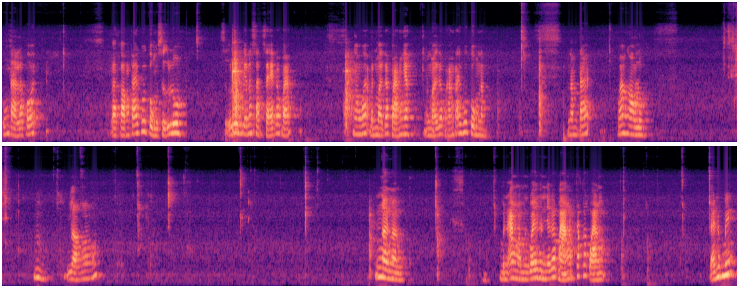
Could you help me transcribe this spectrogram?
Uống trà lá vối. Và còn trái cuối cùng xử luôn xử luôn cho nó sạch sẽ các bạn. Ngon quá, mình mời các bạn nha. Mình mời các bạn trái cuối cùng nè. Năm trái. Quá ngon luôn ừ, giòn ngon mà mình ăn mà mình quay hình cho các bạn chắc các bạn chảy nước miếng.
